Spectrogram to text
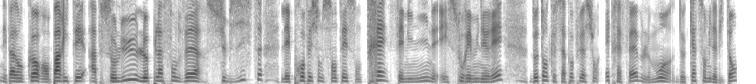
n'est pas encore en parité absolue. Le plafond de verre subsiste. Les professions de santé sont très féminines et sous-rémunérées, d'autant que sa population est très faible, moins de 400 000 habitants,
